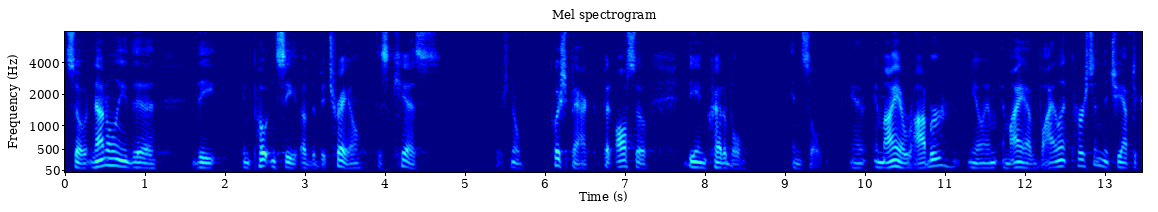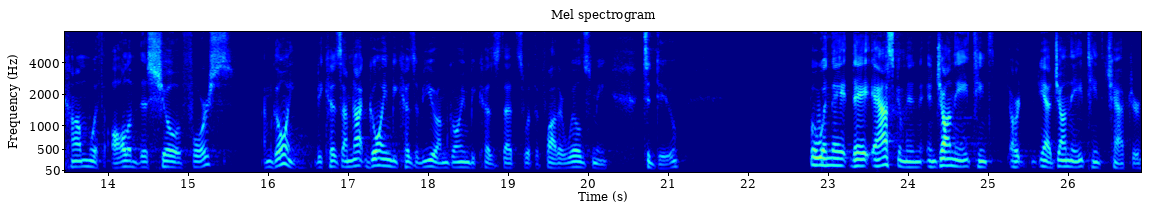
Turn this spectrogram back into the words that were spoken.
So not only the the impotency of the betrayal, this kiss, there's no pushback, but also the incredible insult. Am I a robber? You know, am, am I a violent person that you have to come with all of this show of force? I'm going because I'm not going because of you. I'm going because that's what the Father wills me to do. But when they, they ask him in, in John the 18th, or yeah, John the 18th chapter,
